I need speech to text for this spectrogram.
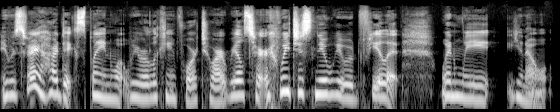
it was very hard to explain what we were looking for to our realtor. We just knew we would feel it when we, you know,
